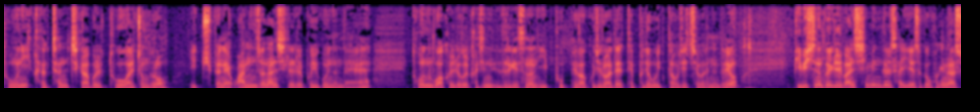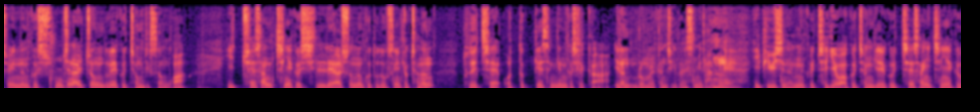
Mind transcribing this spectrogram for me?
돈이 가득 찬 지갑을 두고 갈 정도로 이 주변에 완전한 신뢰를 보이고 있는데 돈과 권력을 가진 이들에게서는 이 부패가 고지로화돼 대표되고 있다고 이제 지적을 했는데요. BBC는 그 일반 시민들 사이에서 그 확인할 수 있는 그 순진할 정도의 그 정직성과 이 최상층의 그 신뢰할 수 없는 그 도덕성의 격차는 도대체 어떻게 생긴 것일까 이런 물음을 던지기도 했습니다. 네. 이 BBC는 그 재계와 그 정계의 그 최상위층의 그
